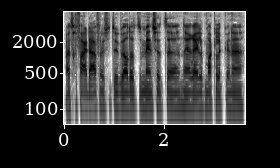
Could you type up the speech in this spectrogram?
Maar het gevaar daarvan is natuurlijk wel dat de mensen het nee, redelijk makkelijk kunnen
